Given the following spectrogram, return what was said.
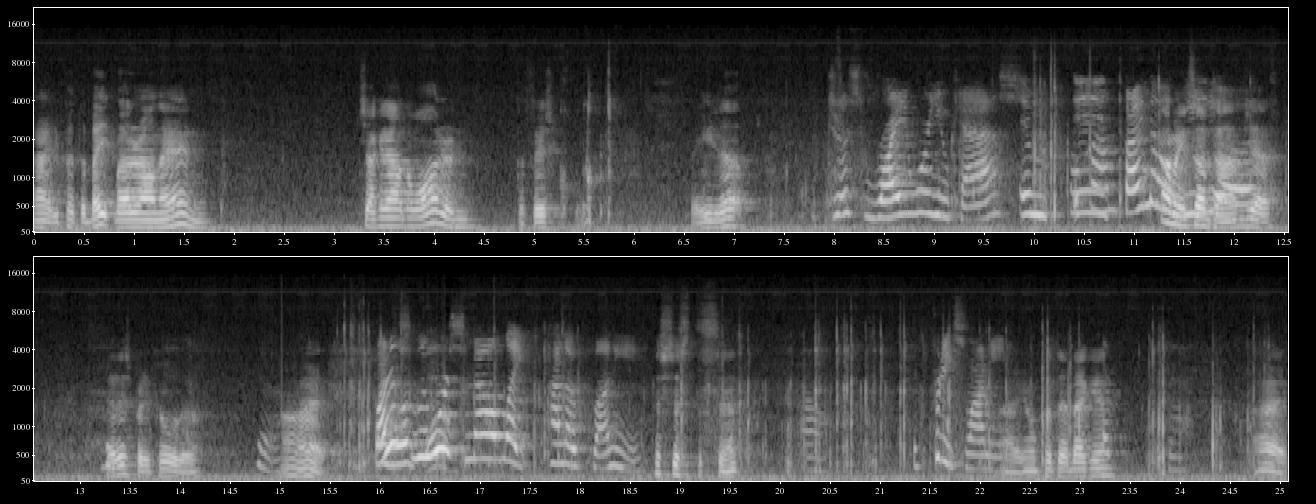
All right, you put the bait butter on there and chuck it out in the water, and the fish they eat it up. Just right where you cast. And, and kind of I mean, sometimes, yeah. That is pretty cool, though. Yeah. All right, Why does love lure smell like kind of funny? it's just the scent. Oh. It's pretty slimy. All right, you want to put that back in? Yeah. All right,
